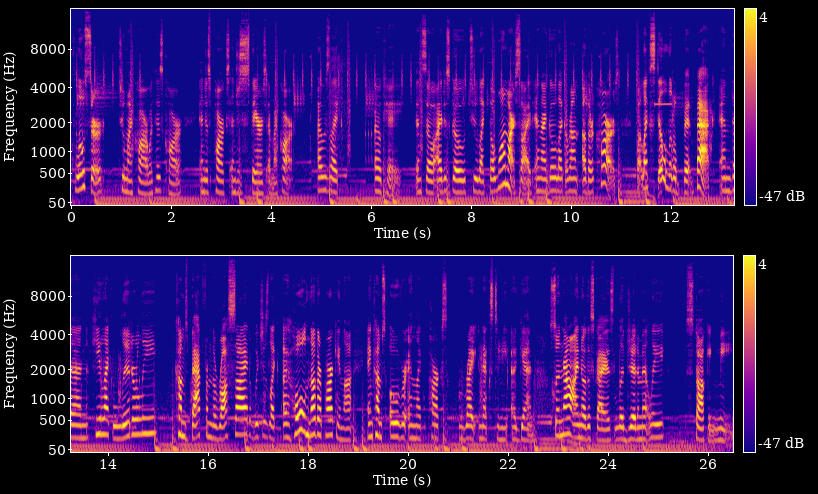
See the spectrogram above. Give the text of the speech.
closer to my car with his car and just parks and just stares at my car. I was like, okay. And so I just go to like the Walmart side and I go like around other cars, but like still a little bit back. And then he like literally comes back from the Ross side, which is like a whole nother parking lot, and comes over and like parks right next to me again. So now I know this guy is legitimately stalking me.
